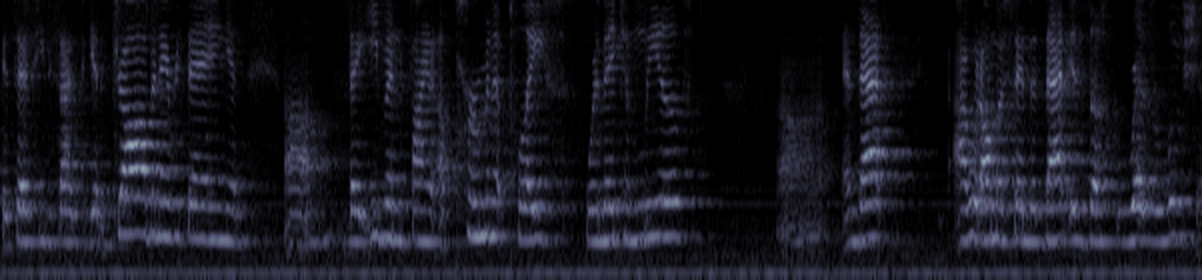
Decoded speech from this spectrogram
It says he decides to get a job and everything, and um, they even find a permanent place where they can live. Uh, and that, I would almost say that that is the resolution,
